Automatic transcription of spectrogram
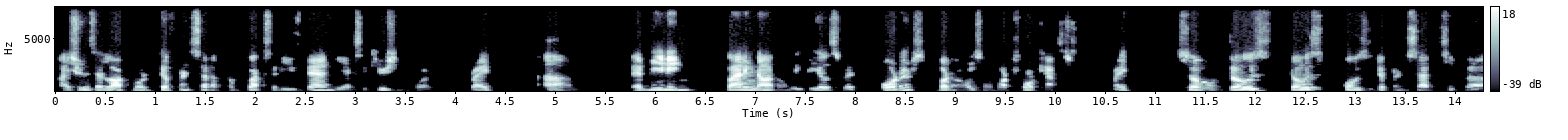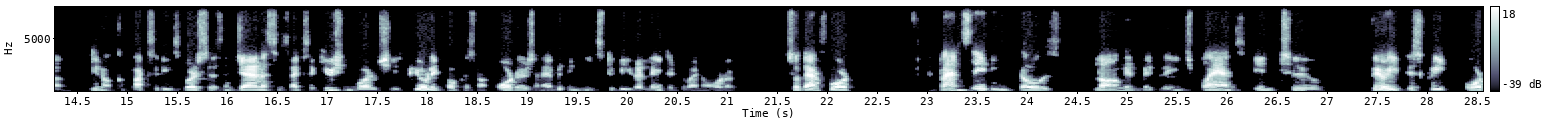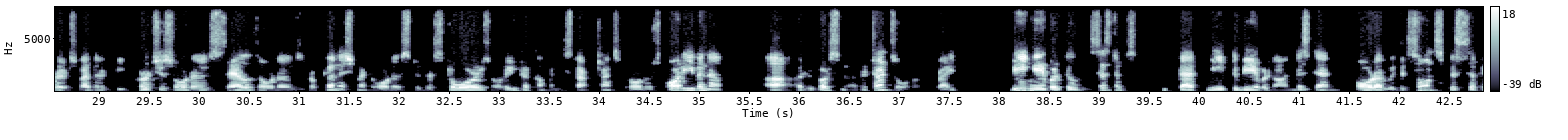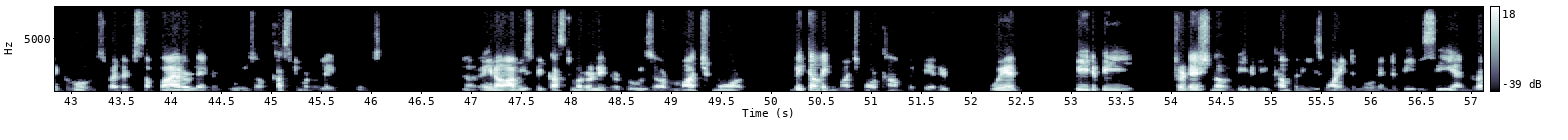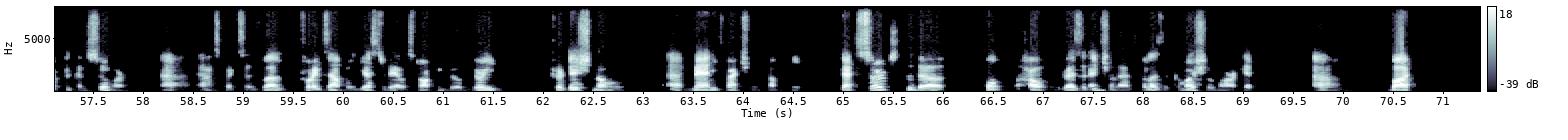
i shouldn't say a lot more different set of complexities than the execution world right um, meaning planning not only deals with orders, but also about forecasts, right? So those those pose different sets of uh, you know complexities versus in Janice's execution world, she's purely focused on orders and everything needs to be related to an order. So therefore, translating those long and mid-range plans into very discrete orders, whether it be purchase orders, sales orders, replenishment orders to the stores, or intercompany stock transfer orders, or even a, a reverse a returns order, right? Being able to systems that need to be able to understand order with its own specific rules, whether it's supplier related rules or customer related rules. You know, obviously, customer related rules are much more becoming much more complicated with B2B traditional B2B companies wanting to move into B2C and direct to consumer uh, aspects as well. For example, yesterday I was talking to a very traditional uh, manufacturing company that serves to the how residential as well as the commercial market. Um, but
